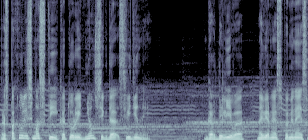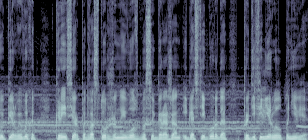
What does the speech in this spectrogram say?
распахнулись мосты, которые днем всегда сведены. Горделиво, наверное, вспоминая свой первый выход, крейсер под восторженные возгласы горожан и гостей города продефилировал по Неве.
